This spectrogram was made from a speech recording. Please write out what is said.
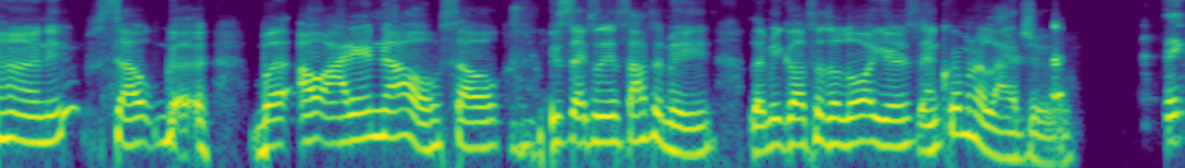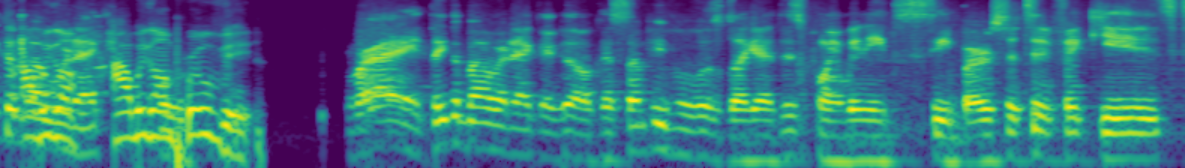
honey. So, but oh, I didn't know. So you sexually assaulted me. Let me go to the lawyers and criminalize you. think about How about we gonna that how we gonna prove it? Right. Think about where that could go. Because some people was like, at this point, we need to see birth certificates.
